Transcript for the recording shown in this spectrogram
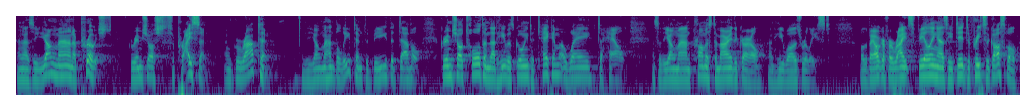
And as the young man approached, Grimshaw surprised him and grabbed him. And the young man believed him to be the devil. Grimshaw told him that he was going to take him away to hell. And so the young man promised to marry the girl, and he was released. Well, the biographer writes, failing as he did to preach the gospel,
